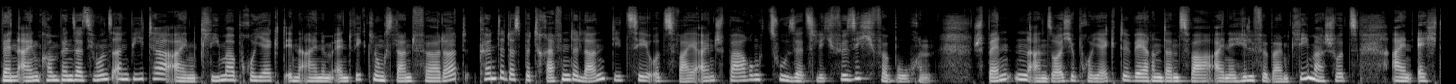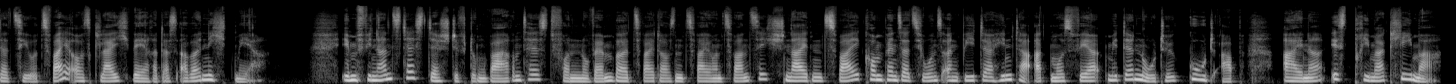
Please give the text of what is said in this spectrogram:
Wenn ein Kompensationsanbieter ein Klimaprojekt in einem Entwicklungsland fördert, könnte das betreffende Land die CO2-Einsparung zusätzlich für sich verbuchen. Spenden an solche Projekte wären dann zwar eine Hilfe beim Klimaschutz, ein echter CO2-Ausgleich wäre das aber nicht mehr. Im Finanztest der Stiftung Warentest von November 2022 schneiden zwei Kompensationsanbieter hinter Atmosphäre mit der Note gut ab. Einer ist Prima Klima.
